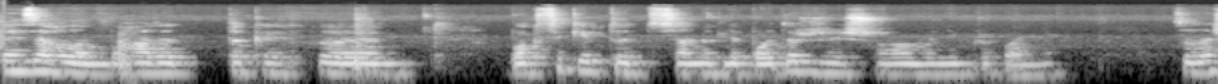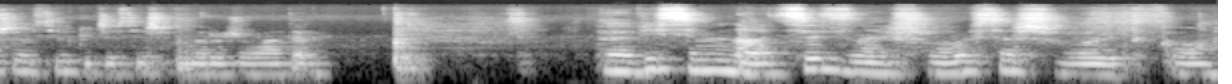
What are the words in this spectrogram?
Та й загалом багато таких е, боксиків тут саме для подорожей, що мені прикольно. Залишилось тільки частіше подорожувати. Е, 18 знайшлося швидко.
